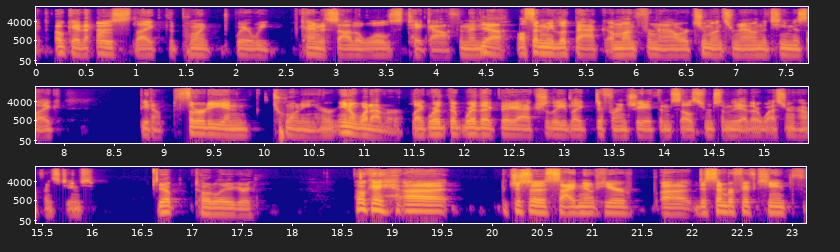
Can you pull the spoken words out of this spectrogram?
like, okay, that was like the point where we kind of saw the Wolves take off, and then yeah. all of a sudden we look back a month from now or two months from now, and the team is like, you know, thirty and twenty or you know whatever, like where the, where the, they actually like differentiate themselves from some of the other Western Conference teams. Yep, totally agree. Okay. Uh, just a side note here. Uh, December 15th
